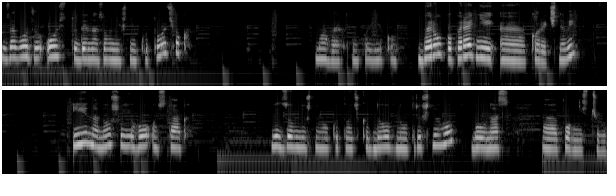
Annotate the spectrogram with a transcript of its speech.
заводжу ось туди на зовнішній куточок, на верхню повіку. Беру попередній е, коричневий і наношу його ось так від зовнішнього куточка до внутрішнього, бо у нас е, повністю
